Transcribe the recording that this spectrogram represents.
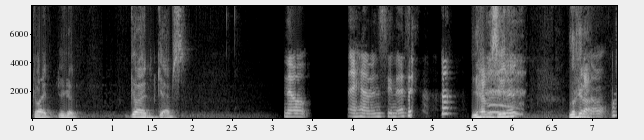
Go ahead. You're good. Go ahead, Gabs. No, I haven't seen it. You haven't seen it? Look it up. no.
